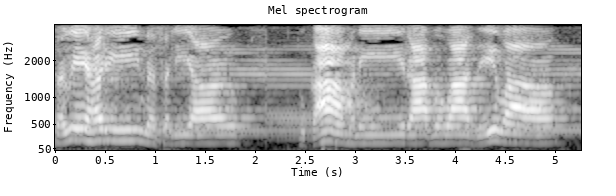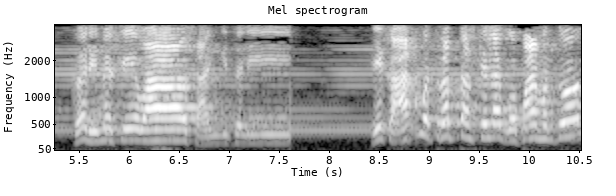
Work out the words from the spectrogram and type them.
सवे हरी नसलिया. तुका म्हणे राबवा देवा. करीन सेवा सांगितली. एक आत्मतृप्त असलेला गोपाळ म्हणतो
